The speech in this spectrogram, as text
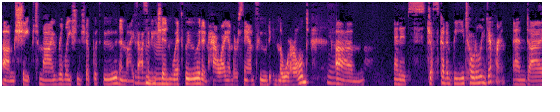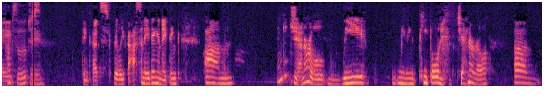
um, shaped my relationship with food and my fascination with food and how I understand food in the world. Yeah. Um, and it's just going to be totally different. And I Absolutely. think that's really fascinating. And I think, um, I think in general, we, meaning people in general, um,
